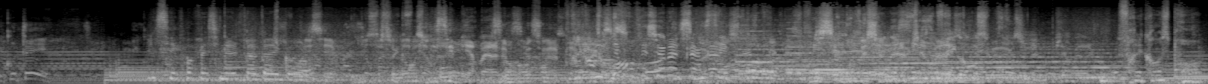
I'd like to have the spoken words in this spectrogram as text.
Écoutez. Lycée professionnel Pierre Bérégovoy. Lycée professionnel Pierre. Fréquence Pro.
